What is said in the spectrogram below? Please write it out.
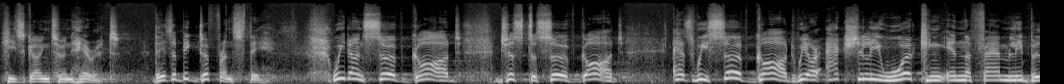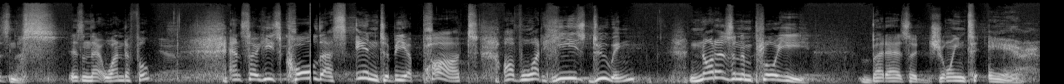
he's going to inherit. There's a big difference there. We don't serve God just to serve God. As we serve God, we are actually working in the family business. Isn't that wonderful? Yeah. And so He's called us in to be a part of what He's doing, not as an employee, but as a joint heir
